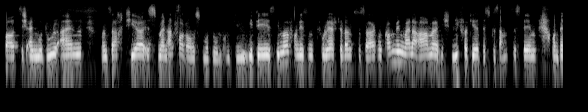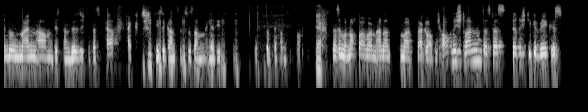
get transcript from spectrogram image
baut sich ein Modul ein, und sagt, hier ist mein Anforderungsmodul. Und die Idee ist immer von diesen Toolherstellern zu sagen, komm in meine Arme, ich liefere dir das Gesamtsystem und wenn du in meinen Armen bist, dann löse ich dir das perfekt, diese ganze Zusammenhänge, die ja. Da sind wir noch bei beim anderen Thema, da glaube ich auch nicht dran, dass das der richtige Weg ist.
